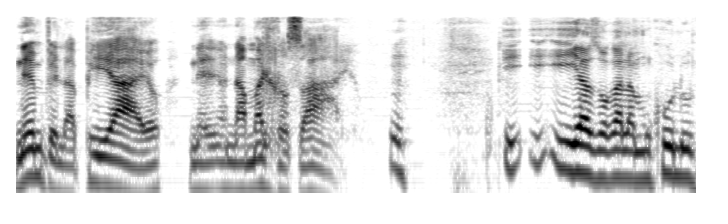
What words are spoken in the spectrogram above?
nemvelaphi yayo ne- namadlozi ayo. I- i- iyazwakala mkhulu.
